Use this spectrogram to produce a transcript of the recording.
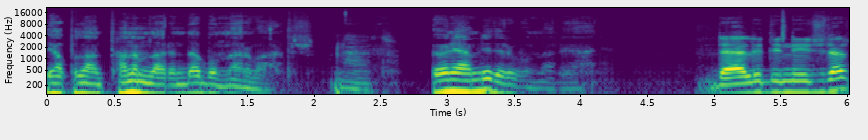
yapılan tanımlarında bunlar vardır. Evet. Önemlidir bunlar yani. Değerli dinleyiciler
